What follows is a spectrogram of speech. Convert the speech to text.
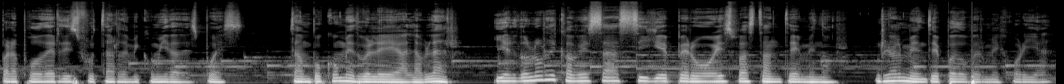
para poder disfrutar de mi comida después. Tampoco me duele al hablar. y el dolor de cabeza sigue pero es bastante menor. Realmente puedo ver mejoría,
